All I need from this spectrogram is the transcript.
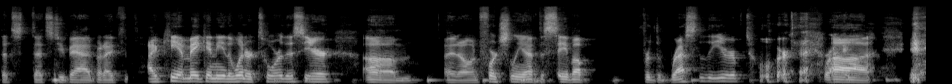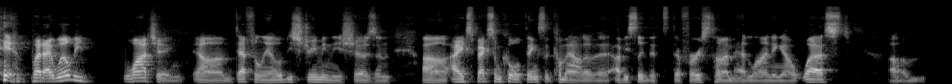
that's that's too bad. But I I can't make any of the winter tour this year. Um, you know, unfortunately I have to save up for the rest of the year of tour. Uh, but I will be watching. Um, definitely, I will be streaming these shows, and uh, I expect some cool things to come out of it. Obviously, that's their first time headlining out west. Um,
